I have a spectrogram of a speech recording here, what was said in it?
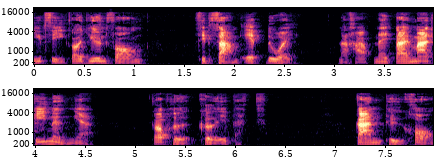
2024 ก็ยื่นฟ้อง 13F ด้วยนะครับ ในไตรมาสที่หนึ่งเนี่ย ก็เผยการถือครอง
